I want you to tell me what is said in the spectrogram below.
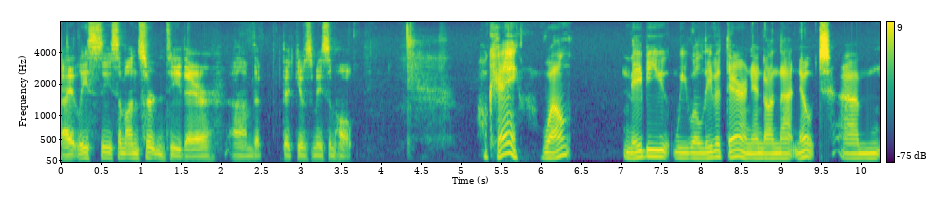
I at least see some uncertainty there um, that, that gives me some hope. Okay. Well, maybe we will leave it there and end on that note. Um,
